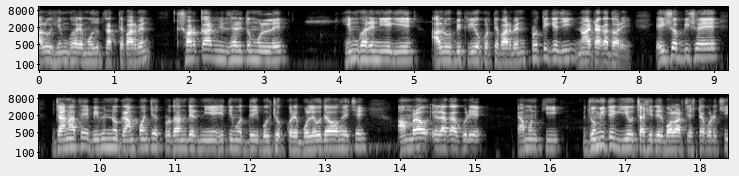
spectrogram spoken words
আলু হিমঘরে মজুত রাখতে পারবেন। সরকার নির্ধারিত মূল্যে হিমঘরে নিয়ে গিয়ে আলু বিক্রিও করতে পারবেন প্রতি কেজি নয় টাকা দরে। এইসব বিষয়ে জানাতে বিভিন্ন গ্রাম পঞ্চায়েত প্রধানদের নিয়ে ইতিমধ্যেই বৈঠক করে বলেও দেওয়া হয়েছে। আমরাও এলাকা ঘুরে এমনকি জমিতে গিয়েও চাষিদের বলার চেষ্টা করেছি।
